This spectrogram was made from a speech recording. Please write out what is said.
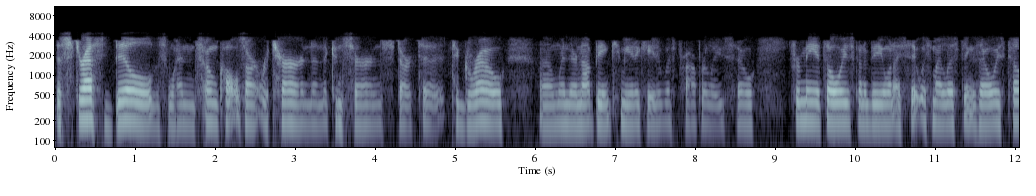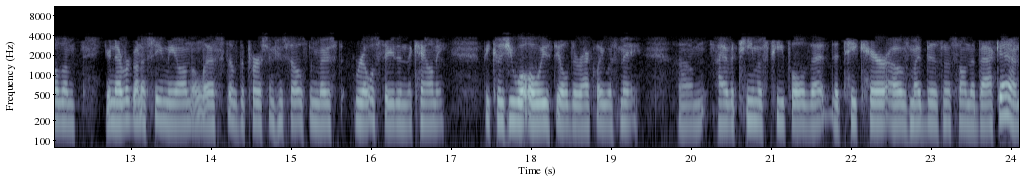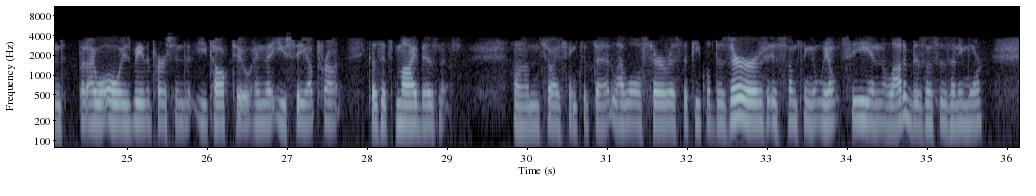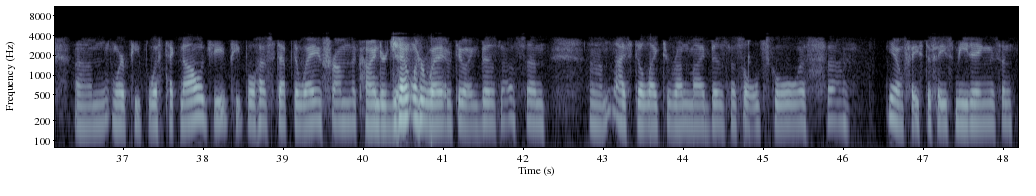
the stress builds when phone calls aren't returned and the concerns start to to grow um, when they're not being communicated with properly. So for me, it's always going to be when I sit with my listings, I always tell them, you're never going to see me on the list of the person who sells the most real estate in the county because you will always deal directly with me. Um, I have a team of people that, that take care of my business on the back end, but I will always be the person that you talk to and that you see up front because it's my business. Um, so I think that that level of service that people deserve is something that we don't see in a lot of businesses anymore. Um, where people with technology, people have stepped away from the kinder, gentler way of doing business, and um, I still like to run my business old school with, uh, you know, face-to-face meetings and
